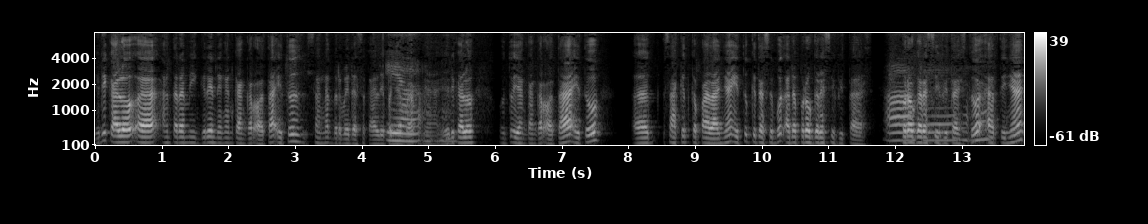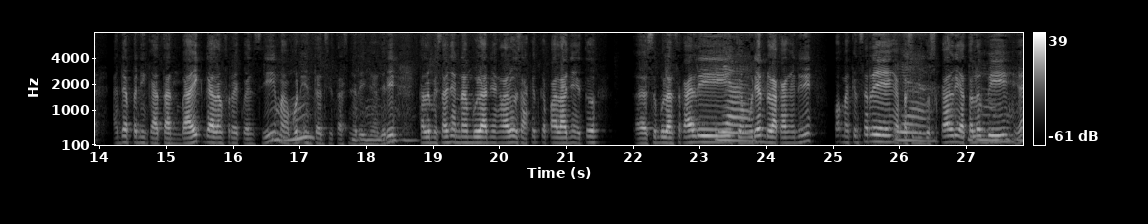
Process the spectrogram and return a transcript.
jadi kalau uh, antara migrain dengan kanker otak itu sangat berbeda sekali iya. penyebabnya iya. jadi kalau untuk yang kanker otak itu uh, sakit kepalanya itu kita sebut ada progresivitas Oh, Progresivitas okay. itu artinya ada peningkatan baik dalam frekuensi hmm. maupun intensitas nyerinya. Hmm. Jadi kalau misalnya enam bulan yang lalu sakit kepalanya itu uh, sebulan sekali, yeah. kemudian belakangan ini kok makin sering, yeah. apa iya. seminggu sekali atau hmm. lebih, ya.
